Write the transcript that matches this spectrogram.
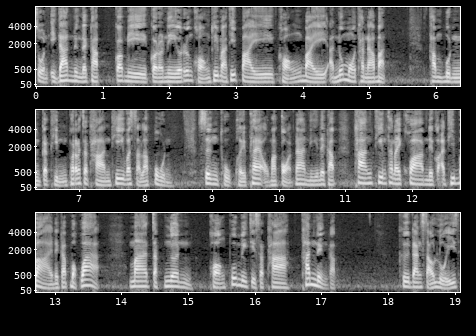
ส่วนอีกด้านหนึ่งนะครับ ก็มีกรณีเรื่องของที่มาที่ไปของใบอนุโมทนาบัตรทำบุญกระถินพระราชทานที่วัดสารปูน ซึ่งถูกเผยแพร่ออกมาก่อนหน้านี้นะครับ ทางทีมทนายความเนี่ยก็อธิบายนะครับ บอกว่ามาจากเงินของผู้มีจิตศรัทธาท่านหนึ่งครับ คือนางสาวหลุยส์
